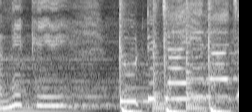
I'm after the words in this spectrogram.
जाने की। टूट जाए राजा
